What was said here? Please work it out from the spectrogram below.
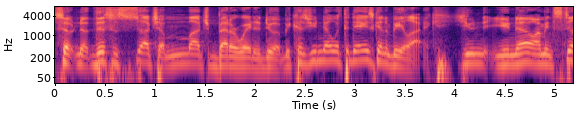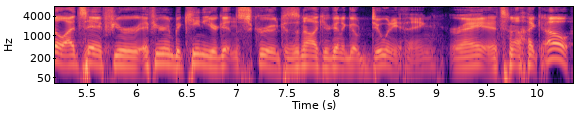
so no, this is such a much better way to do it because you know what the day is going to be like. You you know, I mean, still, I'd say if you're if you're in bikini, you're getting screwed because it's not like you're going to go do anything, right? It's not like oh,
